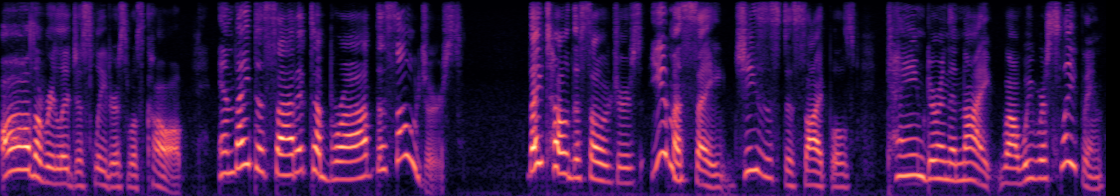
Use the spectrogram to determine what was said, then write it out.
all the religious leaders was called, and they decided to bribe the soldiers. They told the soldiers, You must say, Jesus' disciples came during the night while we were sleeping,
